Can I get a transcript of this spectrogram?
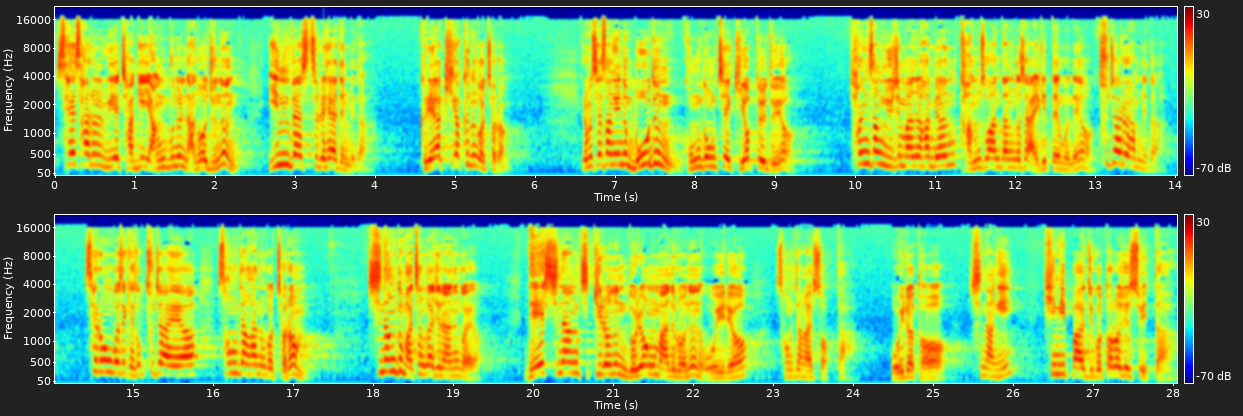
새 살을 위해 자기 양분을 나눠주는 인베스트를 해야 됩니다. 그래야 키가 크는 것처럼. 여러분 세상에 있는 모든 공동체 기업들도요. 현상 유지만을 하면 감소한다는 것을 알기 때문에요. 투자를 합니다. 새로운 것에 계속 투자해야 성장하는 것처럼 신앙도 마찬가지라는 거예요. 내 신앙 지키려는 노력만으로는 오히려 성장할 수 없다. 오히려 더 신앙이 힘이 빠지고 떨어질 수 있다.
